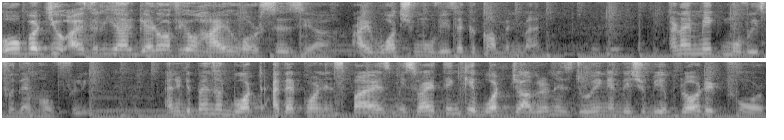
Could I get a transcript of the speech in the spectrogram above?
oh but you I sir are get off your high horses या I watch movies like a common man and I make movies for them hopefully And it depends on what at that point inspires me. So I think what Jagran is doing, and they should be applauded for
